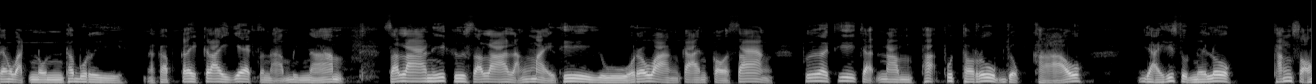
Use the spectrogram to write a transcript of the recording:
จังหวัดนนทบุรีนะครับ ใกล้ๆ แยกสนามบินน้ำศาลานี้คือศาลาหลังใหม่ที่อยู่ระหว่างการก่อสร้าง เพื่อที่จะนำพระพุทธรูปหยกขาว ใหญ่ที่สุดในโลกทั้งสอง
